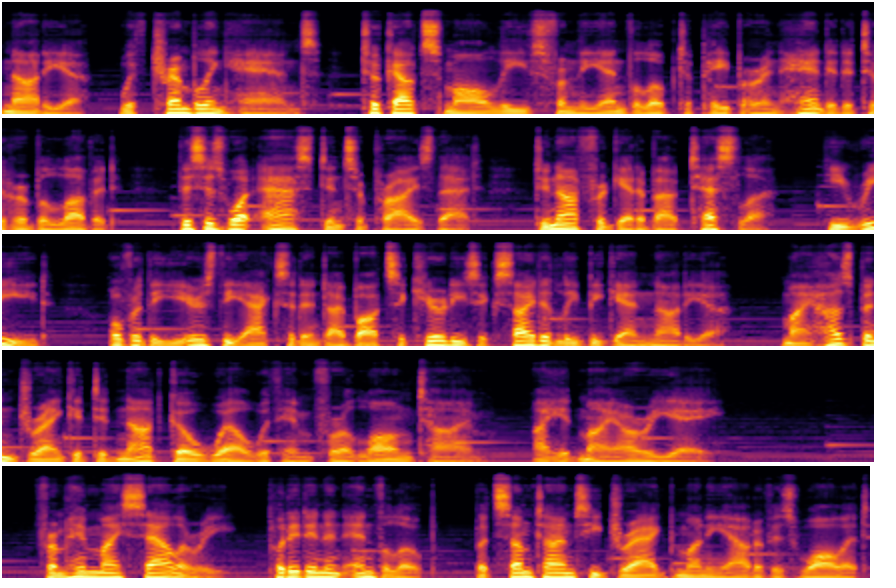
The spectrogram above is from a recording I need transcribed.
Nadia, with trembling hands, took out small leaves from the envelope to paper and handed it to her beloved, this is what asked in surprise that, do not forget about Tesla, he read, over the years the accident I bought securities excitedly began Nadia. My husband drank it did not go well with him for a long time, I hid my REA. From him my salary, put it in an envelope, but sometimes he dragged money out of his wallet,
